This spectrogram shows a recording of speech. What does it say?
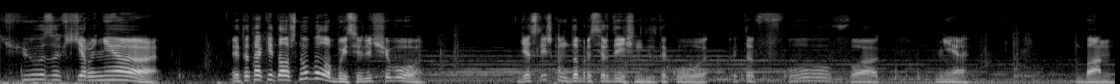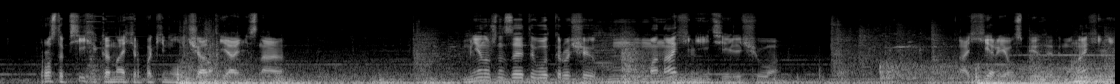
Чё за херня? Это так и должно было быть или чего? Я слишком добросердечен для такого. Это... О, фак. Не. Бан. Просто психика нахер покинула чат, я не знаю. Мне нужно за этой вот, короче, монахини идти или чего? А хер я успею за этой монахини.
